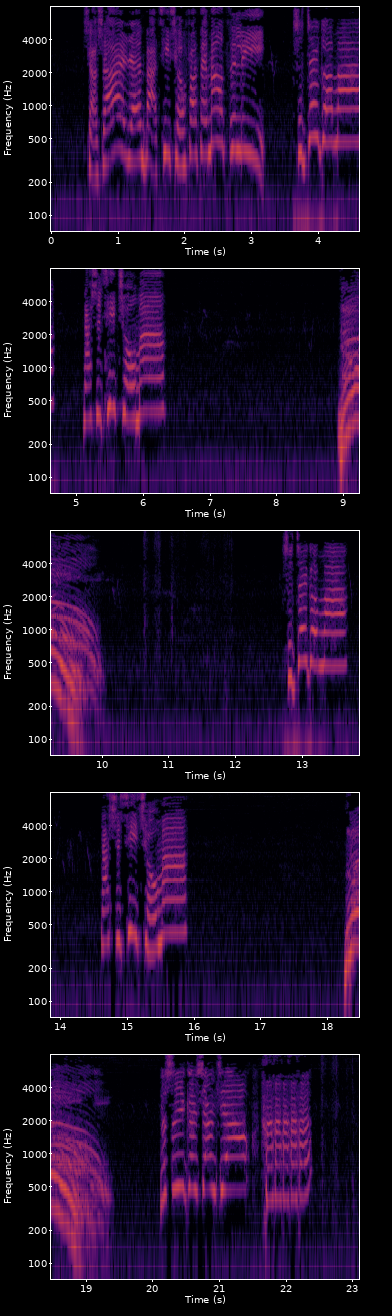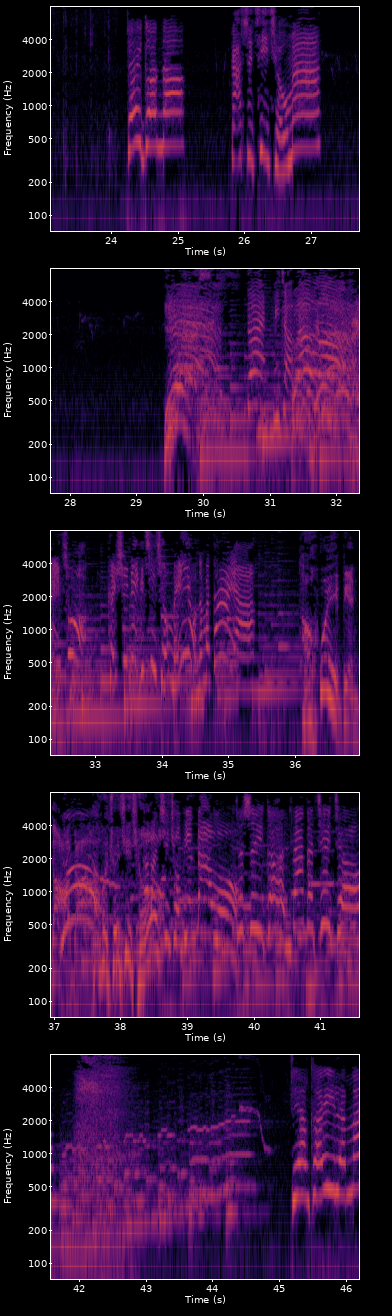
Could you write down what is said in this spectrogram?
小蛇二人把气球放在帽子里，是这个吗？那是气球吗 No，是这个吗？那是气球吗 No，那是一根香蕉。哈哈哈哈！这个呢？那是气球吗。没错，可是那个气球没有那么大呀。它会变大的，它会吹气球。它把气球变大了。这是一个很大的气球，这样可以了吗？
